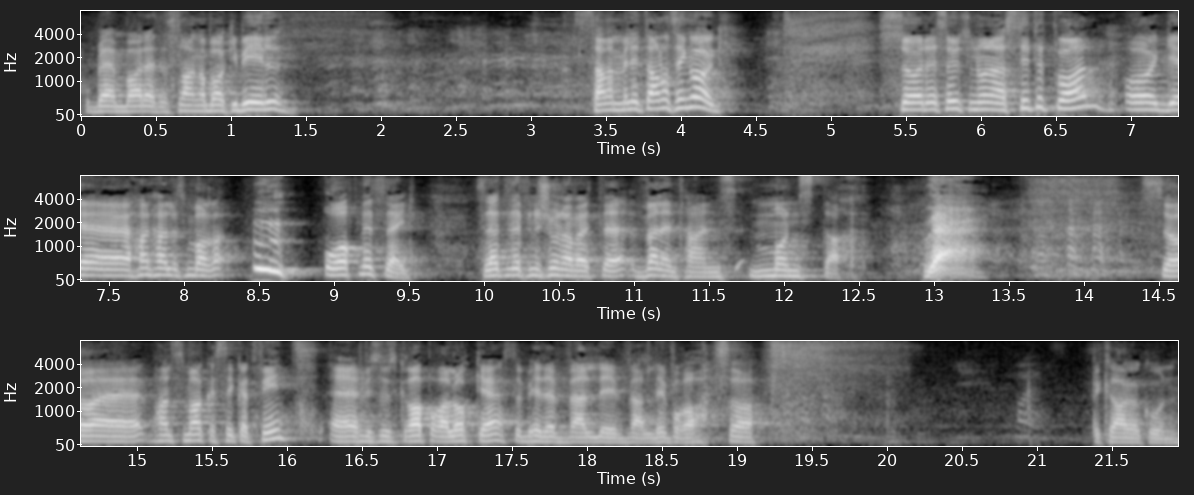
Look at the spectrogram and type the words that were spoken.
Problemet er at det er slanger bak i bilen. Sammen med litt andre ting òg. Så det ser ut som noen har sittet på den, og eh, han har liksom bare uh, åpnet seg. Så dette er definisjonen av et eh, Valentines monster. Så eh, han smaker sikkert fint. Eh, hvis du skraper av lokket, så blir det veldig, veldig bra. Så beklager, konen.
